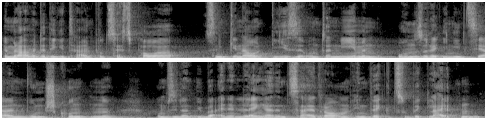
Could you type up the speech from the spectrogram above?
im Rahmen der digitalen Prozesspower sind genau diese Unternehmen unsere initialen Wunschkunden, um sie dann über einen längeren Zeitraum hinweg zu begleiten.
